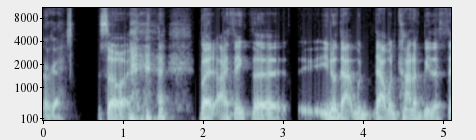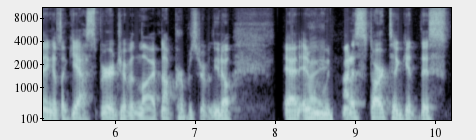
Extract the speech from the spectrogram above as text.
okay so but i think the you know that would that would kind of be the thing it's like yeah spirit driven life not purpose driven you know and and right. we would kind of start to get this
